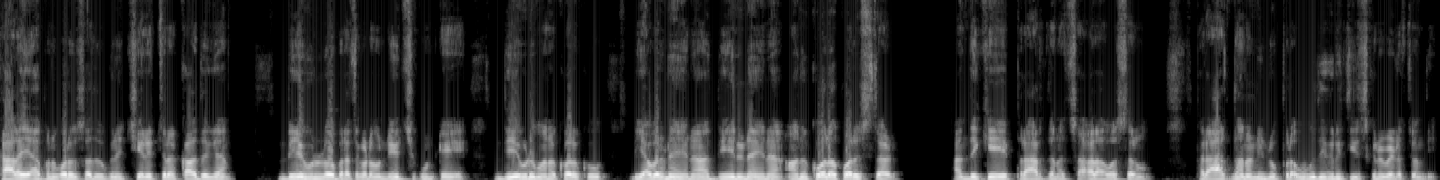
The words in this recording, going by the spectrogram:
కాలయాపన కొరకు చదువుకునే చరిత్ర కాదుగా దేవుల్లో బ్రతకడం నేర్చుకుంటే దేవుడు మన కొరకు ఎవరినైనా దేనినైనా అనుకూలపరుస్తాడు. అందుకే ప్రార్థన చాలా అవసరం. ప్రార్థన నిన్ను ప్రభువు దగ్గర తీసుకుని వెళుతుంది.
